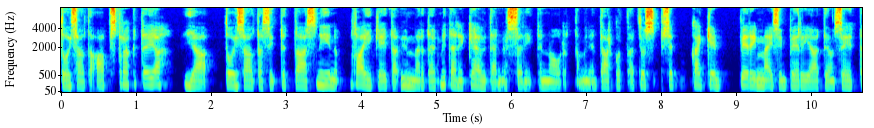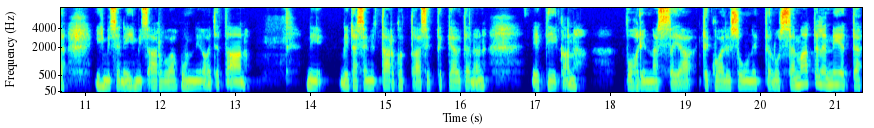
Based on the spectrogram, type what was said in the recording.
toisaalta abstrakteja ja toisaalta sitten taas niin vaikeita ymmärtää, että mitä ne käytännössä niiden noudattaminen tarkoittaa. Että jos se kaikkein perimmäisin periaate on se, että ihmisen ihmisarvoa kunnioitetaan, niin mitä se nyt tarkoittaa sitten käytännön etiikan pohdinnassa ja tekoälysuunnittelussa. Ja mä ajattelen niin, että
